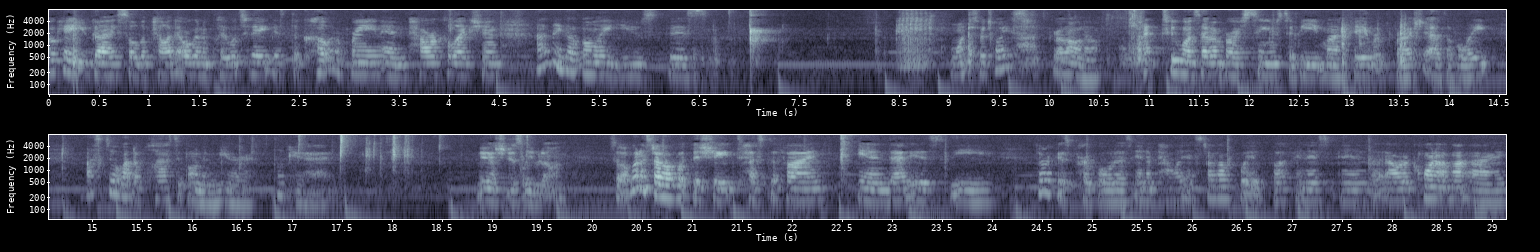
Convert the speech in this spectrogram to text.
Okay you guys so the palette that we're going to play with today is the Coloured Raine and power collection. I think I've only used this once or twice. Girl I don't know. That 217 brush seems to be my favorite brush as of late I still got the plastic on the mirror. Look at that. Maybe I should just leave it on. So I'm gonna start off with the shade Testify, and that is the darkest purple that's in the palette. And start off with buffing this in the outer corner of my eye.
